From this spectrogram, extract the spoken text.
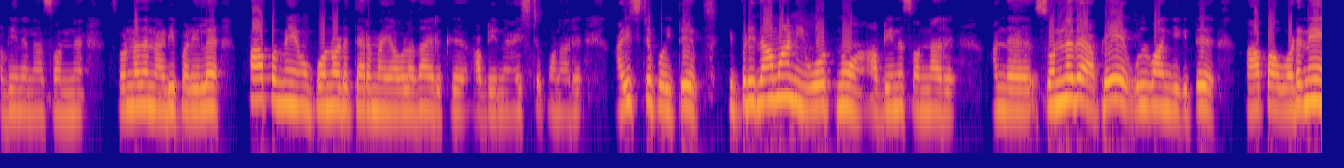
அப்படின்னு நான் சொன்னேன். சொன்னதன் அடிப்படையில் பாப்பமே உன் பொண்ணோட திறமை எவ்வளோதான் இருக்கு அப்படின்னு அழைச்சிட்டு போனார். அழைச்சிட்டு போயிட்டு இப்படிதாம்மா நீ ஓட்டணும் அப்படின்னு சொன்னார். அந்த சொன்னதை அப்படியே உள்வாங்கிக்கிட்டு பாப்பா உடனே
